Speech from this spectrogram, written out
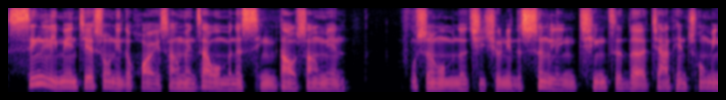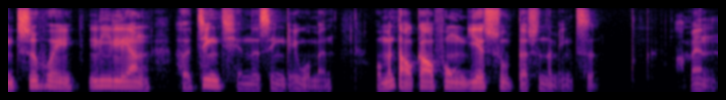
心里面接受你的话语上面，在我们的行道上面，父神，我们都祈求你的圣灵亲自的加添聪明智慧、力量和金钱的心给我们。我们祷告，奉耶稣得胜的名字，man。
